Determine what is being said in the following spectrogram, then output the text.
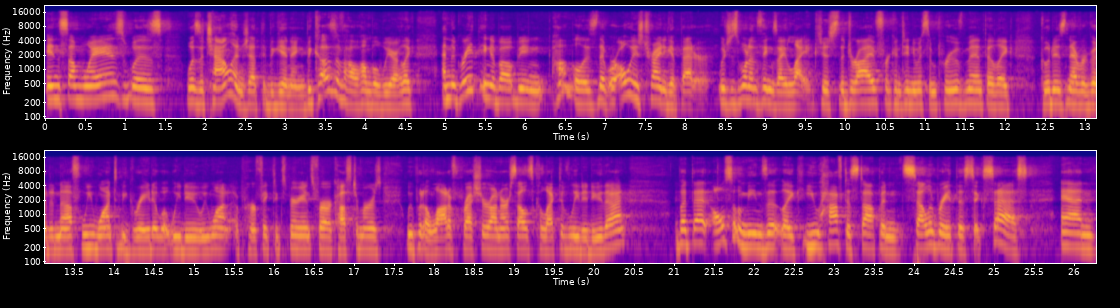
in some ways was was a challenge at the beginning because of how humble we are. Like, and the great thing about being humble is that we're always trying to get better, which is one of the things I like. Just the drive for continuous improvement. That like good is never good enough. We want to be great at what we do. We want a perfect experience for our customers. We put a lot of pressure on ourselves collectively to do that. But that also means that like you have to stop and celebrate the success and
